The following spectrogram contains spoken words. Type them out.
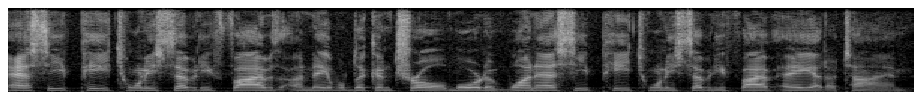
SCP-2075 is unable to control more than one SCP-2075-A at a time.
